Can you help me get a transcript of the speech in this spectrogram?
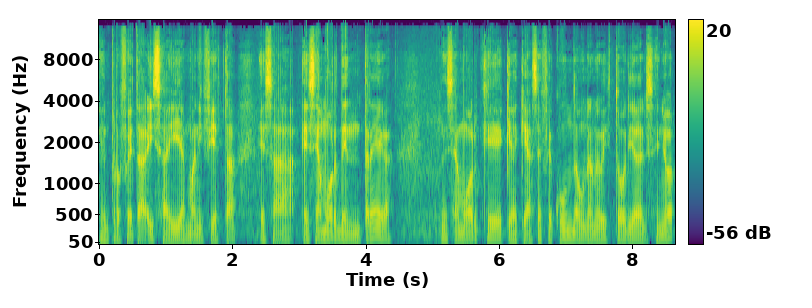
El profeta Isaías manifiesta ese amor de entrega, ese amor que, que, hace fecunda una nueva historia del Señor.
